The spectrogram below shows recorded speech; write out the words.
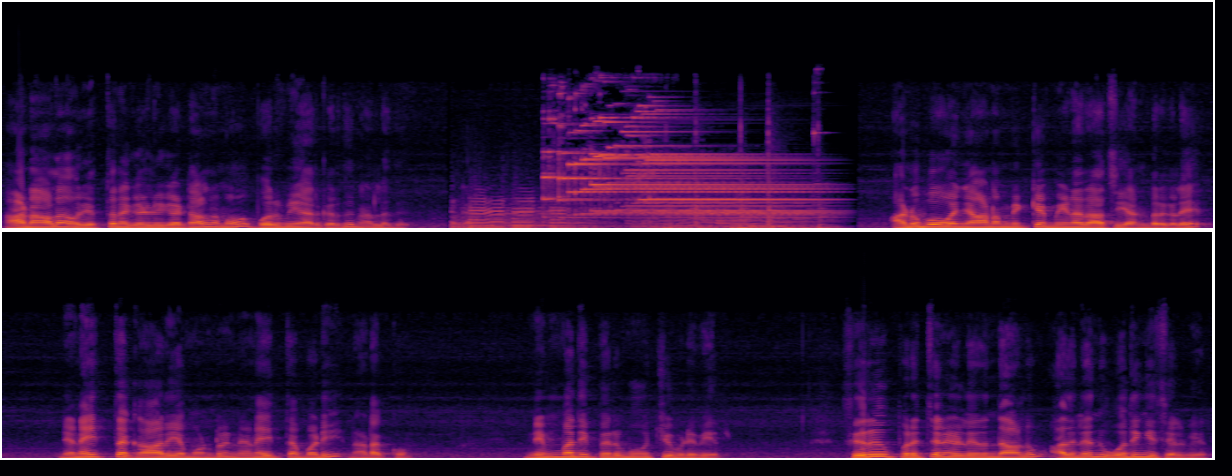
ஆனாலும் அவர் எத்தனை கேள்வி கேட்டாலும் நம்ம பொறுமையாக இருக்கிறது நல்லது. அனுபவ ஞானம் மிக்க மீனராசி அன்பர்களே நினைத்த காரியம் ஒன்று நினைத்தபடி நடக்கும். நிம்மதி பெருமூச்சு விடுவீர். சிறு பிரச்சனைகள் இருந்தாலும் அதிலிருந்து ஒதுங்கி செல்வீர்.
